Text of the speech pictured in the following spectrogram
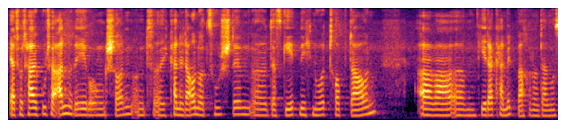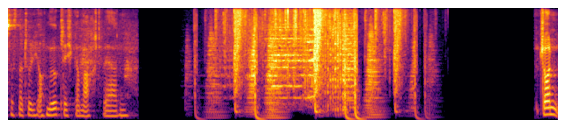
ja total gute Anregungen schon und äh, ich kann dir da auch nur zustimmen. Äh, das geht nicht nur top-down, aber ähm, jeder kann mitmachen und dann muss es natürlich auch möglich gemacht werden. John,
